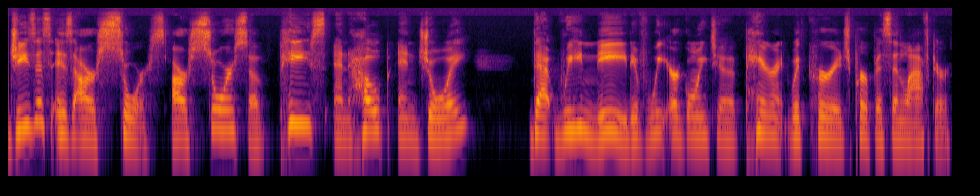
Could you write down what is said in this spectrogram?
Jesus is our source, our source of peace and hope and joy that we need if we are going to parent with courage, purpose, and laughter.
